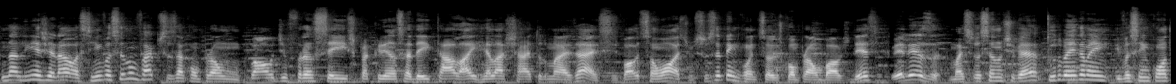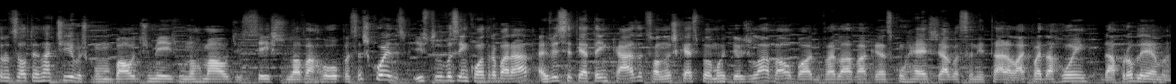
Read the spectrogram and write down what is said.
na linha geral, assim, você não vai precisar comprar um balde francês pra criança deitar lá e relaxar e tudo mais. Ah, esses baldes são ótimos. Se você tem condição de comprar um balde desse, beleza. Mas se você não tiver, tudo bem também. E você encontra outras alternativas, como baldes mesmo, normal, de cesto, lavar roupa, essas coisas. Isso tudo você encontra barato barato. Às vezes você tem até em casa, só não esquece, pelo amor de Deus, de lavar o bode. Vai lavar a criança com resto de água sanitária lá que vai dar ruim, dá problema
